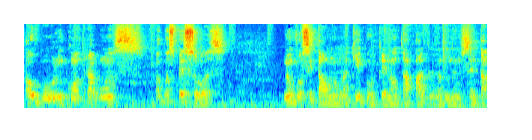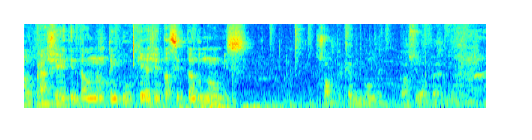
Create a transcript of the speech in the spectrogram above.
ao bullying contra algumas, algumas pessoas. Não vou citar o nome aqui porque não está pagando nenhum centavo pra gente, então não tem por que a gente estar citando nomes. Só um pequeno bullying para a sua pergunta.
